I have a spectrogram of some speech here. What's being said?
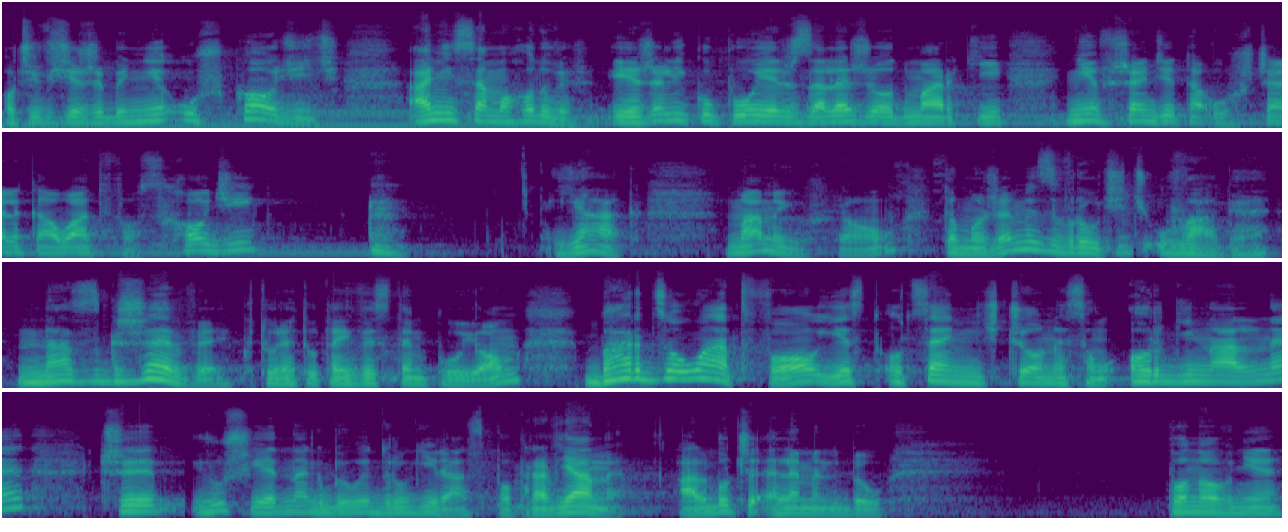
oczywiście, żeby nie uszkodzić ani samochodu, wiesz, jeżeli kupujesz, zależy od marki, nie wszędzie ta uszczelka łatwo schodzi. Jak mamy już ją, to możemy zwrócić uwagę na zgrzewy, które tutaj występują. Bardzo łatwo jest ocenić, czy one są oryginalne, czy już jednak były drugi raz poprawiane, albo czy element był ponownie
